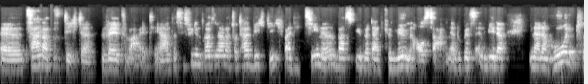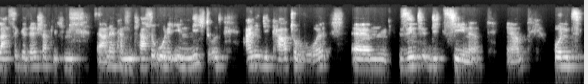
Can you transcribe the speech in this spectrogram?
äh, Zahnarztdichte weltweit. Ja, das ist für den Brasilianer total wichtig, weil die Zähne was über dein Vermögen aussagen. Ja, du bist entweder in einer hohen Klasse, gesellschaftlichen ja, anerkannten Klasse oder eben nicht. Und ein Indikator wohl ähm, sind die Zähne. Ja, und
